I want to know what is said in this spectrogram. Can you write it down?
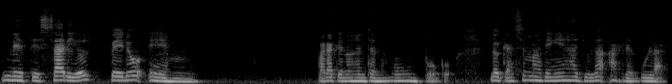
necesarios, pero em, para que nos entendamos un poco, lo que hace más bien es ayuda a regular,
